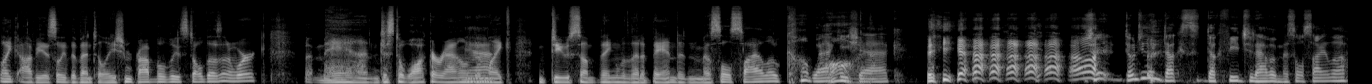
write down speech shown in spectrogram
like obviously the ventilation probably still doesn't work, but man, just to walk around and like do something with an abandoned missile silo, come Wacky on. Shack. yeah. Should- don't you think duck duck feed should have a missile silo?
